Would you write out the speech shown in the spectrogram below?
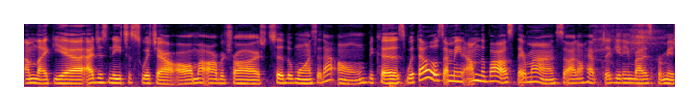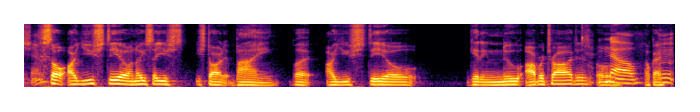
I'm like, yeah, I just need to switch out all my arbitrage to the ones that I own because with those, I mean, I'm the boss; they're mine, so I don't have to get anybody's permission. So are you still? I know you say you you started buying, but are you still getting new arbitrages? Or? No. Okay.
